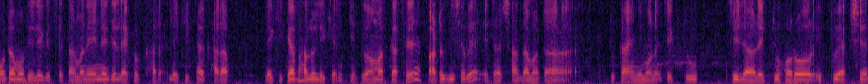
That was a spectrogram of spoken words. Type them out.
মোটামুটি লেগেছে। তার মানে এই নয় যে লেখক খারাপ লেখিকা খারাপ, লেখিকা ভালো লিখেন, কিন্তু আমার কাছে পাঠক হিসেবে এটা সাদামাটা একটু কাহিনী মনে হচ্ছে, একটু থ্রিলার একটু হরর একটু অ্যাকশন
